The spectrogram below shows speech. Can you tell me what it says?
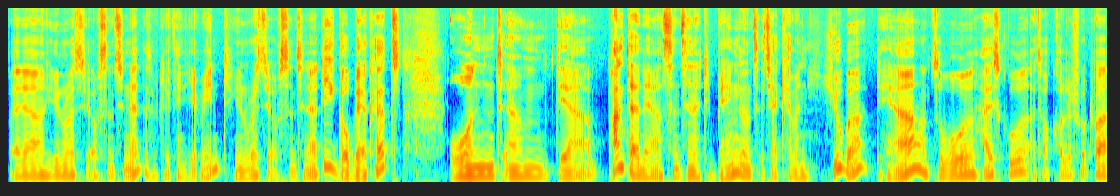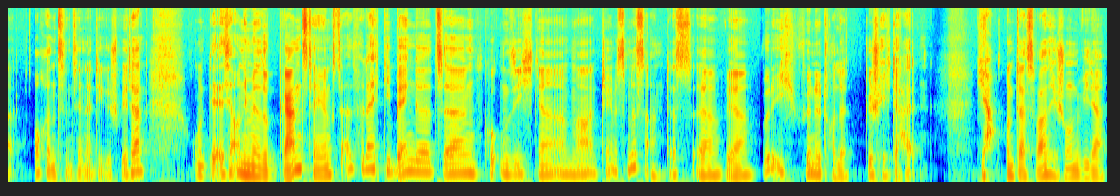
bei der University of Cincinnati, das habe ich gar nicht erwähnt, University of Cincinnati, Go Bearcats. Und ähm, der Panther der Cincinnati Bengals ist ja Kevin Huber, der sowohl Highschool als auch College Football auch in Cincinnati gespielt hat. Und der ist ja auch nicht mehr so ganz der Jüngste. Also vielleicht die Bengals äh, gucken sich da mal James Smith an. Das äh, wär, würde ich für eine tolle Geschichte halten. Ja, und das war sie schon wieder.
